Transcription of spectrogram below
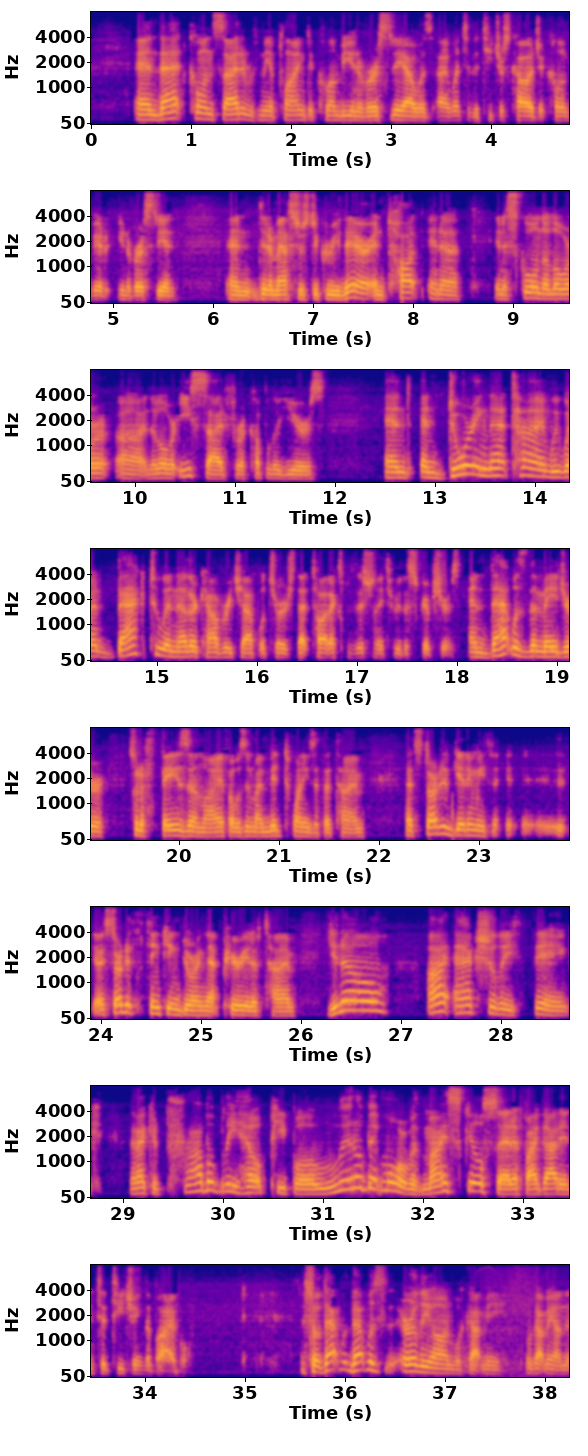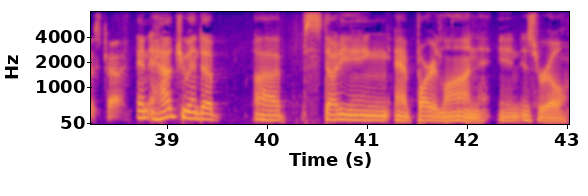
and that coincided with me applying to Columbia University. I was I went to the Teachers College at Columbia University and and did a master's degree there and taught in a in a school in the lower uh, in the lower east side for a couple of years. And and during that time, we went back to another Calvary Chapel church that taught expositionally through the scriptures. And that was the major sort of phase in life. I was in my mid twenties at the time. That started getting me. Th- eh, eh, eh, I started thinking during that period of time. You know, I actually think that I could probably help people a little bit more with my skill set if I got into teaching the Bible. So that that was early on what got me what got me on this path. And how'd you end up uh, studying at Bar Ilan in Israel?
